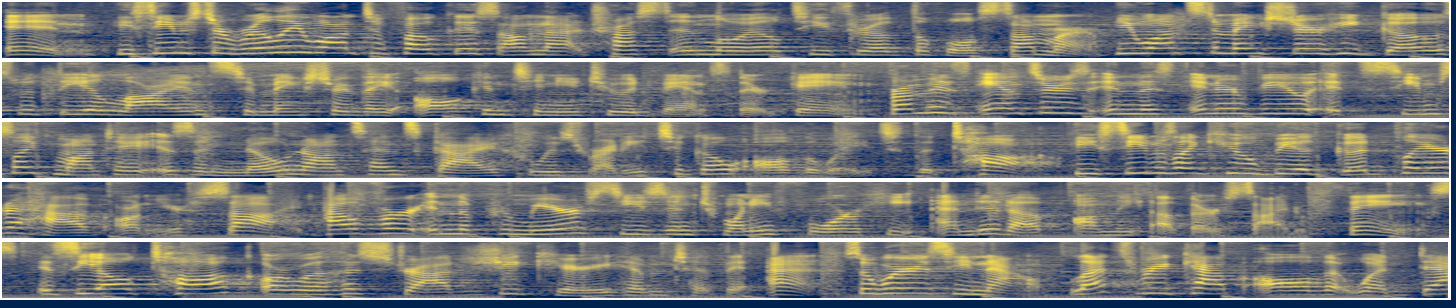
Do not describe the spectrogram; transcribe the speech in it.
in. He seems to really want to focus on that trust and loyalty throughout the whole summer. He wants to make sure he goes with the alliance to make sure they all continue to advance their game. From his answers in this interview, it seems like Monte is a no-nonsense guy who is ready to go all the way to the top. He seems like he will be a good player to have on your side. However, in the premiere of season 24, he ended up on the other side of things. Is he all talk or will his strategy carry him to the end? So where is he now? Let's recap all that went down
